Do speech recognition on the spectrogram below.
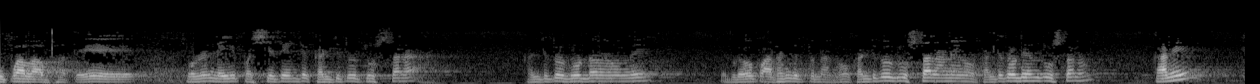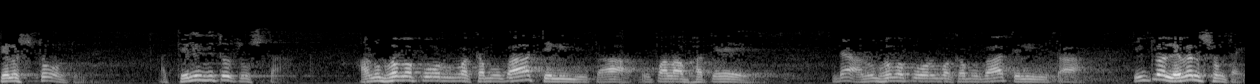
ఉపలభతే. చూడండి పశ్యతి అంటే కంటితో చూస్తారా? కంటితో చూడడం ఉంది ఇప్పుడు పాఠం చెప్తున్నాను. కంటితో చూస్తానా నేను? కంటితో ఏం చూస్తాను? కానీ తెలుస్తూ ఉంటుంది. ఆ తెలివితో చూస్తా. అనుభవపూర్వకముగా తెలియట. ఉపలభతే. అంటే అనుభవపూర్వకముగా తెలియట. ఇంట్లో లెవెల్స్ ఉంటాయి.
